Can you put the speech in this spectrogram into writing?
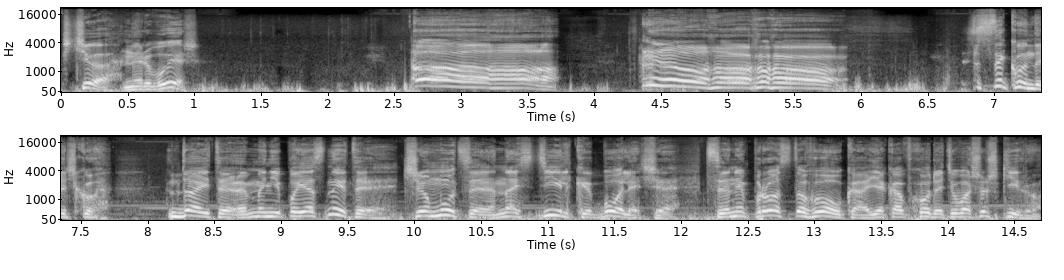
Що, нервуєш? О! Ого! Секундочку. Дайте мені пояснити, чому це настільки боляче. Це не просто голка, яка входить у вашу шкіру.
